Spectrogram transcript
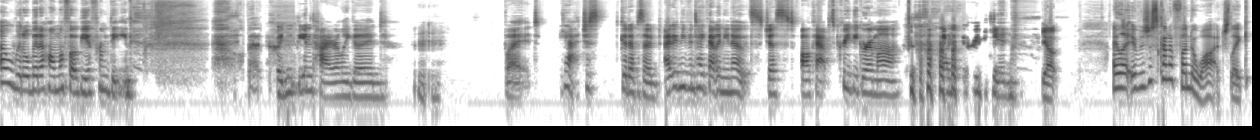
a little bit of homophobia from Dean. A little bit. Couldn't be entirely good, Mm-mm. but yeah, just good episode. I didn't even take that many notes. Just all caps, creepy grandma and the creepy kid. Yep. I like it was just kind of fun to watch, like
